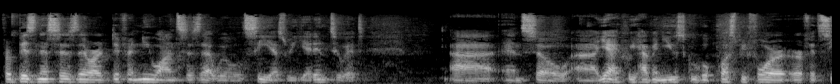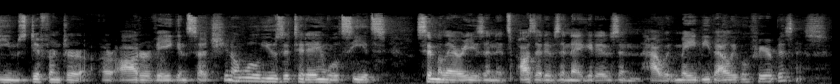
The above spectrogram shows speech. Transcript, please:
for businesses, there are different nuances that we will see as we get into it. Uh, and so, uh, yeah, if we haven't used Google Plus before, or if it seems different or, or odd or vague and such, you know, we'll use it today and we'll see its similarities and its positives and negatives and how it may be valuable for your business.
